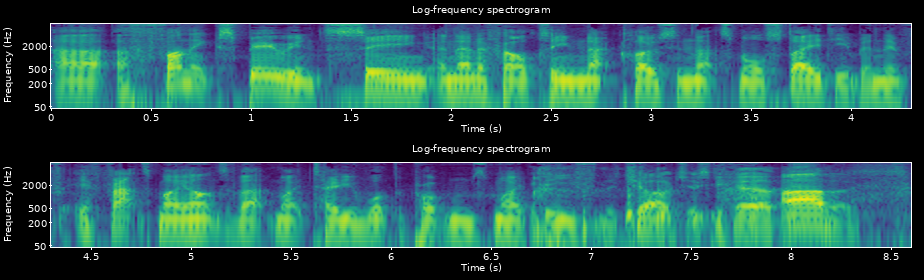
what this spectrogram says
uh, a fun experience seeing an NFL team that close in that small stadium. And if, if that's my answer, that might tell you what the problems might be for the Chargers. yeah, um, so.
